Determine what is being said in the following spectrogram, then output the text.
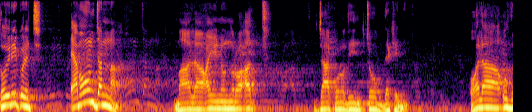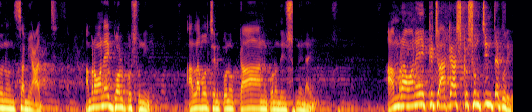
তৈরি করেছি এমন জান্নাত। মালা আইনুন রাত যা কোনো দিন চোখ দেখেনি। আমরা অনেক গল্প শুনি। আল্লাহ বলছেন, কোনো কান কোনো দিন শুনে নাই। আমরা অনেক কিছু আকাশ কুসুম চিন্তা করি।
